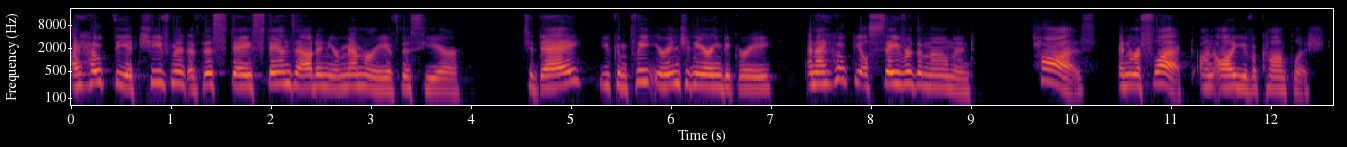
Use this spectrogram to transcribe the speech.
I hope the achievement of this day stands out in your memory of this year. Today, you complete your engineering degree, and I hope you'll savor the moment, pause, and reflect on all you've accomplished.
